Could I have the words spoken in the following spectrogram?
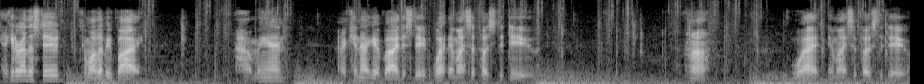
can I get around this dude? Come on, let me by. Oh, man. I cannot get by this dude. What am I supposed to do? Huh. What am I supposed to do?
